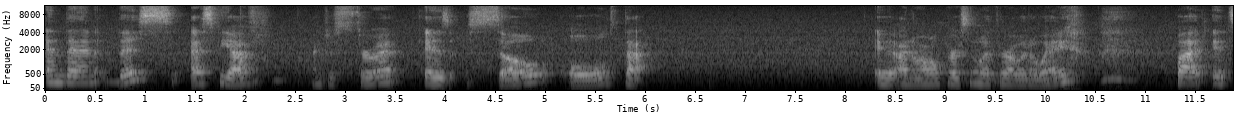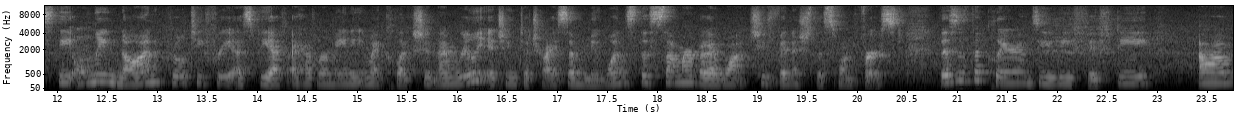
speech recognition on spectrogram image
And then this SPF, I just threw it, is so old that a normal person would throw it away. but it's the only non-cruelty free SPF I have remaining in my collection I'm really itching to try some new ones this summer but I want to finish this one first. This is the Clarins UV50 um,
